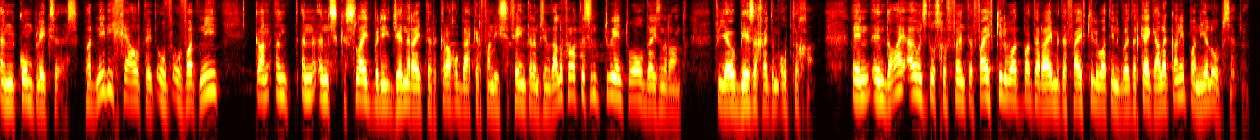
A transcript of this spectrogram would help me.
in komplekse is, wat nie die geld het of of wat nie kan in in insluit by die generator kragopwekker van die sentrums en hulle vra tussen 2 en 12000 rand vir jou besigheid om op te gaan. En en daai ouens het ons gevind 'n 5 kW battery met 'n 5 kW inverter. Kyk, hulle kan nie panele opsit nie.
